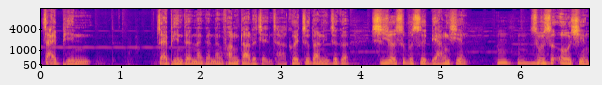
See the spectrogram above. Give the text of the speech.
窄频窄频的那个那个放大的检查，可以知道你这个息肉是不是良性。嗯哼，是不是恶性？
